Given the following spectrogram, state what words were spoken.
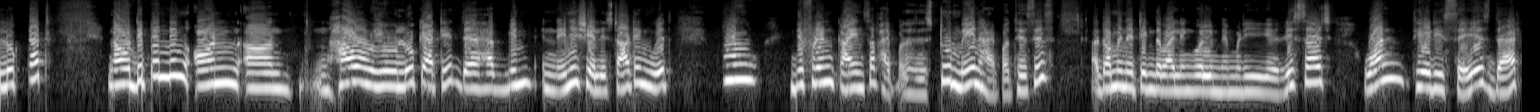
looked at. Now depending on uh, how you look at it there have been in initially starting with two different kinds of hypotheses, two main hypotheses uh, dominating the bilingual memory research. One theory says that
